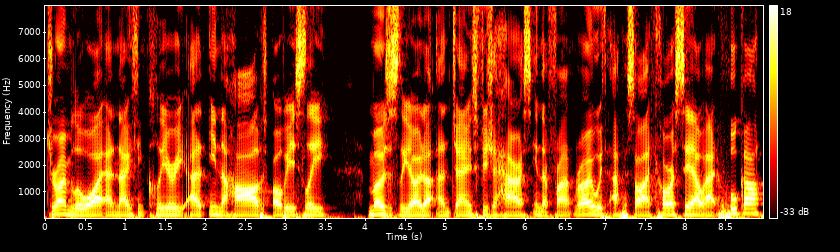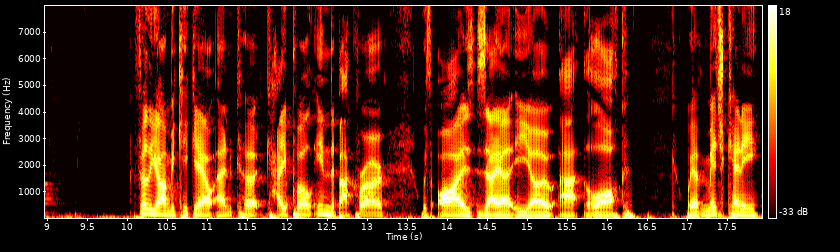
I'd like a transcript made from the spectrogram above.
Jarome Luai and Nathan Cleary in the halves, obviously. Moses Leota and James Fisher Harris in the front row with Apisai Koroisau at hooker. Viliami Kikau and Kurt Capewell in the back row with Isaah Yeo at lock. We have Mitch Kenny,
